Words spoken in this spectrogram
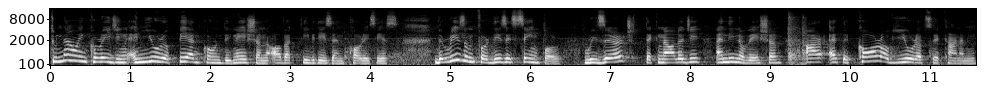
to now encouraging a European coordination of activities and policies. The reason for this is simple. Research, technology and innovation are at the core of Europe's economy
